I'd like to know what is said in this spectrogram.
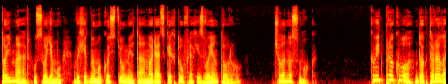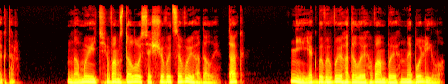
Той мер у своєму вихідному костюмі та моряцьких туфлях із воєнторгу, членосмок. Квіт прокво, доктор Електор. На мить вам здалося, що ви це вигадали, так? Ні, якби ви вигадали, вам би не боліло.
